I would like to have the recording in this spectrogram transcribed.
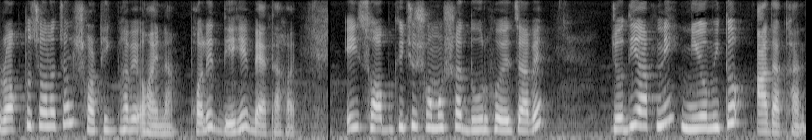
রক্ত চলাচল সঠিকভাবে হয় না, ফলে দেহে ব্যথা হয়। এই সব কিছু সমস্যা দূর হয়ে যাবে যদি আপনি নিয়মিত আদা খান।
